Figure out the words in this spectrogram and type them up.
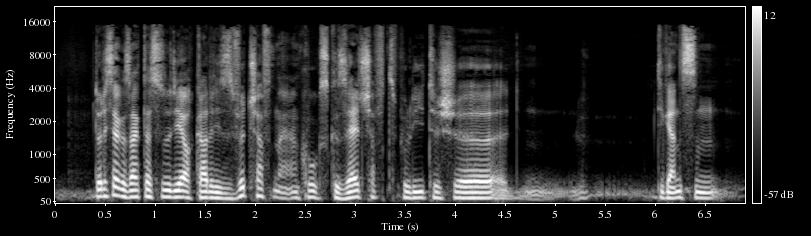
du hattest ja gesagt, dass du dir auch gerade dieses Wirtschaften anguckst, gesellschaftspolitische, die ganzen,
